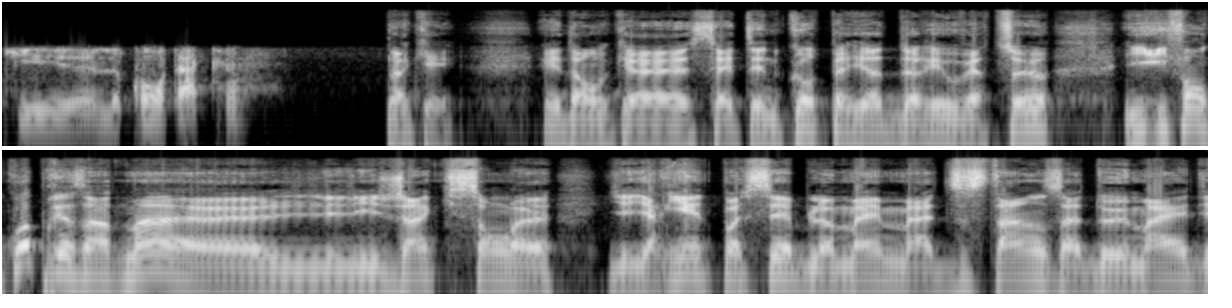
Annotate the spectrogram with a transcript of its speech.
qui est le contact. OK. Et donc, euh, ça a été une courte période de réouverture. Ils, font quoi présentement, euh, les, gens qui sont... Il euh, n'y a, rien de possible, même à distance, à deux mètres,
